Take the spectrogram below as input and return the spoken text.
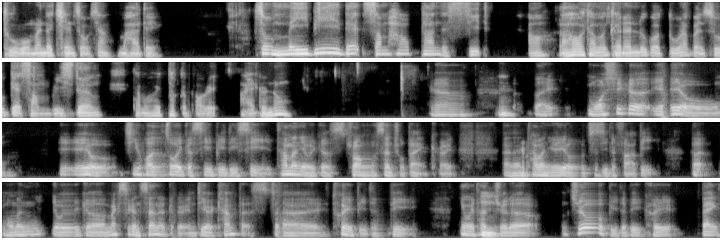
to 我们的前首相马哈迪。So maybe that somehow plant the seed 啊，然后他们可能如果读那本书 get some wisdom，他们会 talk about it。I don't know。Yeah，来墨西哥也有 也也有计划做一个 CBDC，他们有一个 strong central bank，right？and 他们也有自己的法币。 But 我们有一个 Mexican senator in Deer Campus 在退比特币，因为他觉得只有比特币可以 bank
